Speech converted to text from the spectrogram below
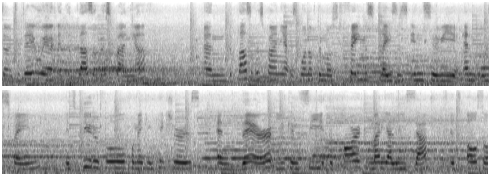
So today we are at the Plaza of España and the Plaza of España is one of the most famous places in Seville and in Spain. It's beautiful for making pictures and there you can see the park Maria Luisa. It's also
